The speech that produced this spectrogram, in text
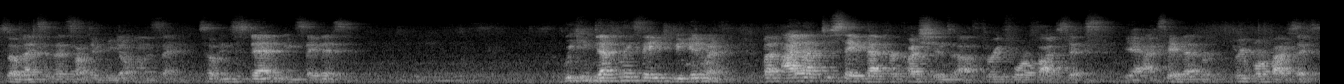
So that's, that's something we don't want to say. So instead, we say this. We can definitely say to begin with, but I like to save that for questions uh, three, four, five, six. Yeah, I save that for three, four, five, six.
